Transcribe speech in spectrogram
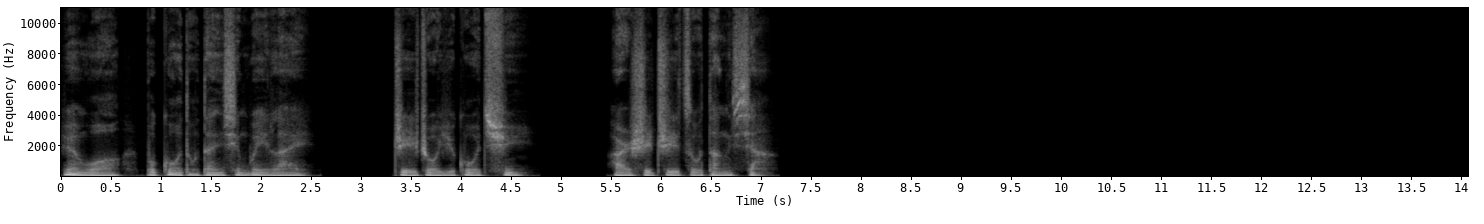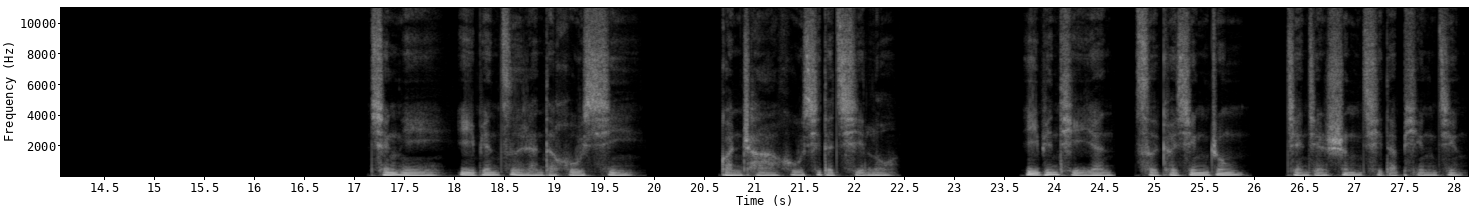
愿我不过度担心未来，执着于过去，而是知足当下。请你一边自然的呼吸，观察呼吸的起落，一边体验此刻心中渐渐升起的平静、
